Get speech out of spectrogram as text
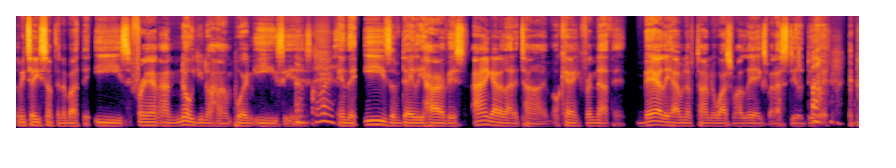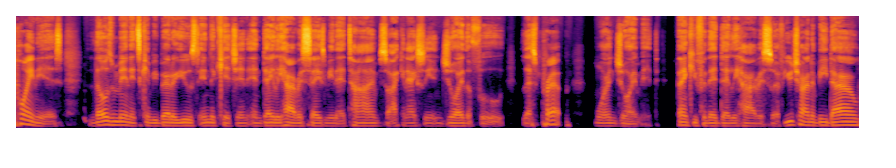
Let me tell you something about the ease. Fran, I know you know how important ease is. Of course. In the ease of Daily Harvest, I ain't got a lot of time, okay, for nothing. Barely have enough time to wash my legs, but I still do Oh it. The point is, those minutes can be better used in the kitchen, and Daily Harvest saves me that time so I can actually enjoy the food. Less prep, more enjoyment. Thank you for that Daily Harvest. So if you're trying to be down,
